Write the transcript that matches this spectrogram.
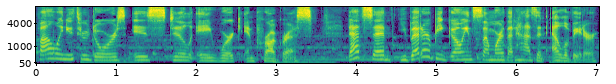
Following you through doors is still a work in progress. That said, you better be going somewhere that has an elevator.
